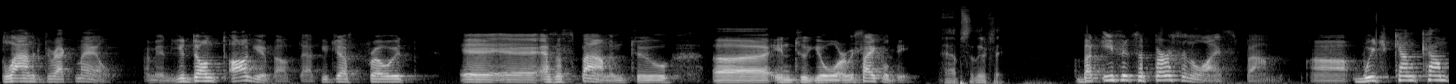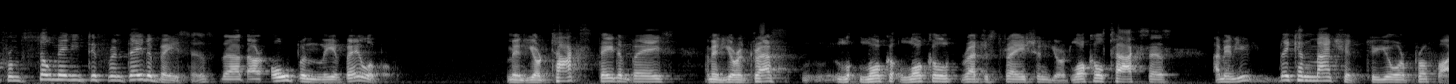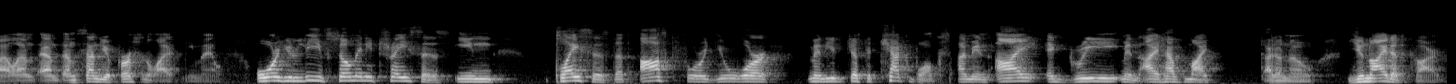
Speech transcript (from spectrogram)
blank direct mail. I mean, you don't argue about that. You just throw it uh, as a spam into uh, into your recycle bin. Absolutely. But if it's a personalized spam, uh, which can come from so many different databases that are openly available, I mean, your tax database, I mean, your address, lo- local local registration, your local taxes, I mean, you, they can match it to your profile and, and, and send you a personalized email. Or you leave so many traces in places that ask for your, I mean, you, just a checkbox. I mean, I agree. I mean, I have my, I don't know, United card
